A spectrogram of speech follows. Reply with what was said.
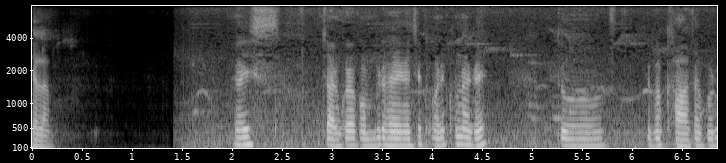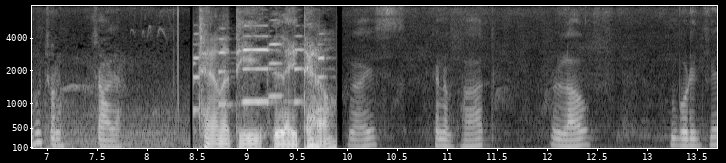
খেলাম। গাইস চান করা কমপ্লিট হয়ে গেছে অনেকক্ষণ আগে। তো এবার খাওয়া দাওয়া করব চলো যাওয়া যাক। গাইস এখানে ভাত লাউ বড়ি দিয়ে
